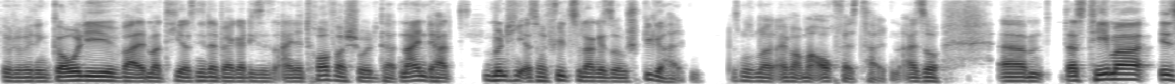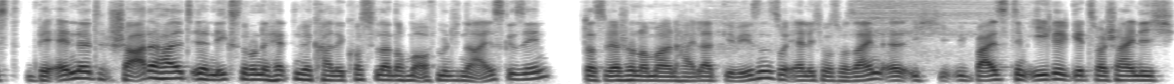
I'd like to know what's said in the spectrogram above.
oder über den Goalie, weil Matthias Niederberger dieses eine Tor verschuldet hat. Nein, der hat München erstmal viel zu lange so im Spiel gehalten. Das muss man einfach mal auch festhalten. Also ähm, das Thema ist beendet. Schade halt, in der nächsten Runde hätten wir Kalle Kostler nochmal auf Münchner Eis gesehen. Das wäre schon nochmal ein Highlight gewesen, so ehrlich muss man sein. Äh, ich, ich weiß, dem Egel geht es wahrscheinlich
